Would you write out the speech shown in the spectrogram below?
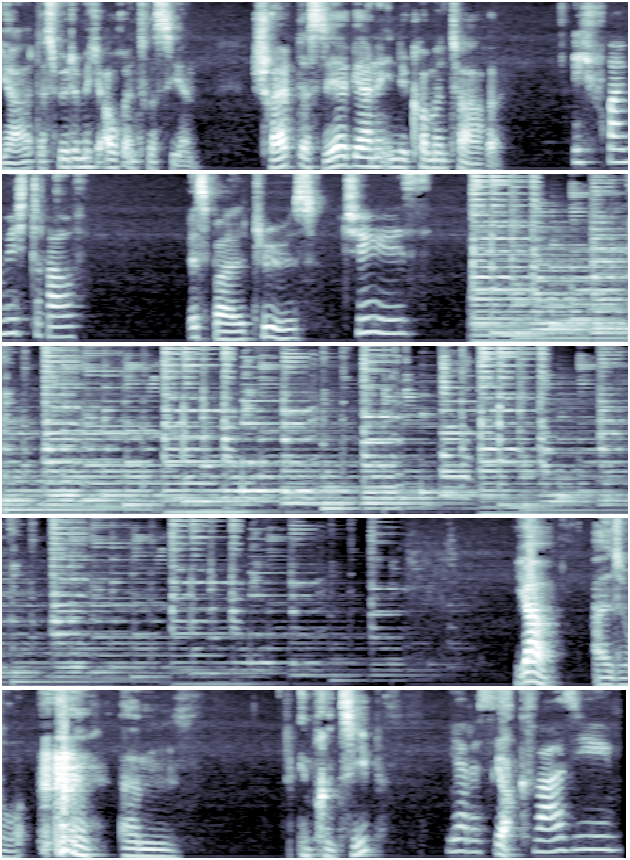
Ja, das würde mich auch interessieren. Schreibt das sehr gerne in die Kommentare. Ich freue mich drauf. Bis bald. Tschüss. Tschüss. Ja, also ähm, im Prinzip Ja, das Ja. ist quasi,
